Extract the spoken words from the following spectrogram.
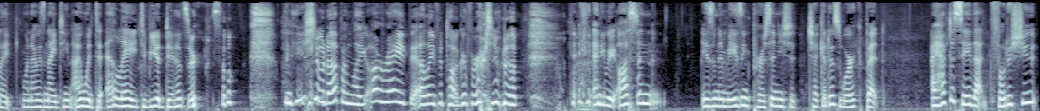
like when I was 19, I went to LA to be a dancer. So when he showed up, I'm like, all right, the LA photographer showed up. anyway, Austin is an amazing person. You should check out his work. But I have to say that photo shoot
